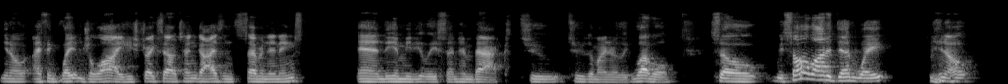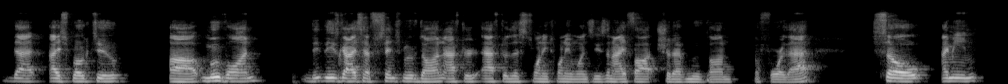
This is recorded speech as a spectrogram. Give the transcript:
you know, I think late in July, he strikes out 10 guys in seven innings and they immediately send him back to to the minor league level. So we saw a lot of dead weight, you know, that I spoke to uh, move on. Th- these guys have since moved on after after this 2021 season. I thought should have moved on before that. So, I mean,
